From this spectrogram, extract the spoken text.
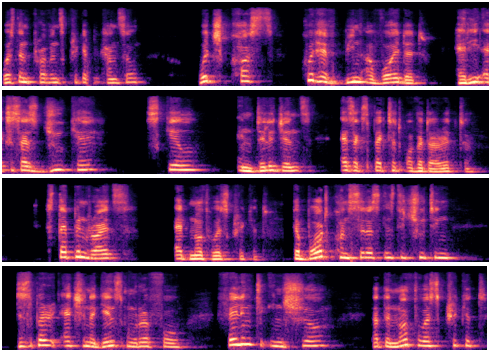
Western Province Cricket Council, which costs could have been avoided had he exercised due care, skill, and diligence as expected of a director. Step-in rights at Northwest Cricket. The board considers instituting disciplinary action against Moroe for failing to ensure that the Northwest Cricket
